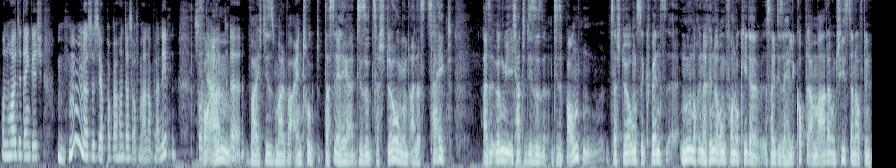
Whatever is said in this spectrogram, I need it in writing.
Und heute denke ich, mhm, das ist ja Pocahontas auf einem anderen Planeten. So Vor allem Art, äh, war ich dieses Mal beeindruckt, dass er ja diese Zerstörung und alles zeigt. Also irgendwie, ich hatte diese, diese Baumzerstörungssequenz äh, nur noch in Erinnerung von, okay, da ist halt diese Helikopterarmada und schießt dann auf den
